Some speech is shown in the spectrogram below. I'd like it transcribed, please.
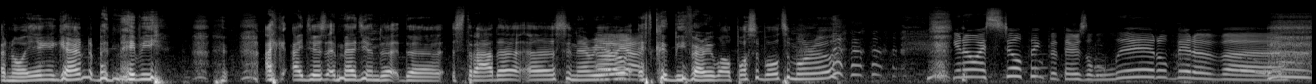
annoying again, but maybe I, I just imagine the the Strade uh, scenario. Oh, yeah. It could be very well possible tomorrow. you know, I still think that there's a little bit of, uh,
